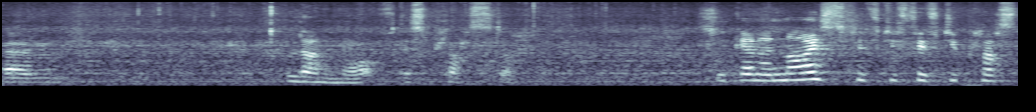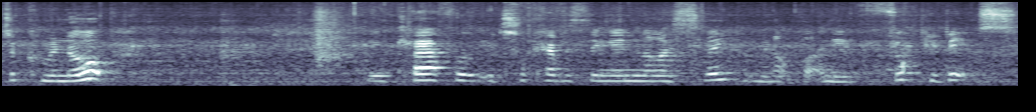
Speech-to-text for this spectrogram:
um, landmark for this plaster. So again, a nice 50-50 plaster coming up. Being careful that we took everything in nicely and we've not got any floppy bits.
